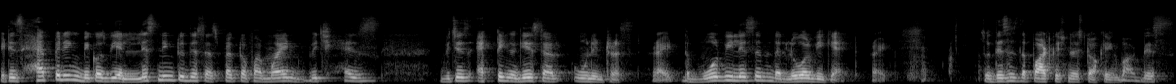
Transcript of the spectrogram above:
it is happening because we are listening to this aspect of our mind which has which is acting against our own interest right? The more we listen the lower we get right? So this is the part krishna is talking about. This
